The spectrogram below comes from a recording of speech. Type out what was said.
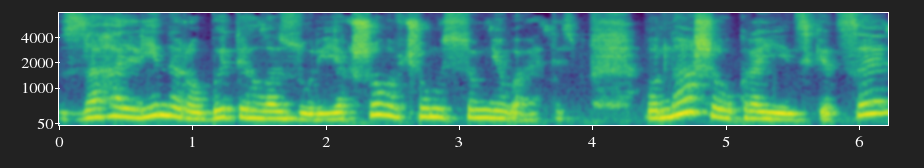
Взагалі не робити глазурі, якщо ви в чомусь сумніваєтесь. Бо наше українське це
